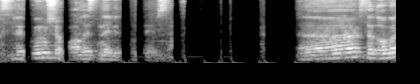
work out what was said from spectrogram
Слідкуємо, щоб палець не відкрутився. Так, все добре.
